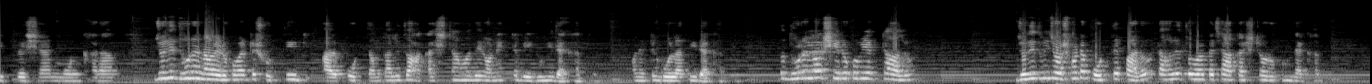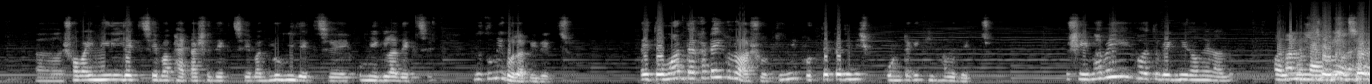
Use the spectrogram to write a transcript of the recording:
ডিপ্রেশন মন খারাপ। যদি ধরে নাও এরকম একটা সত্যি পড়তাম, তাহলে তো আকাশটা আমাদের অনেকটা বেগুনি দেখাতো, অনেকটা গোলাপি দেখাতো। তো ধরে নাও সেরকমই একটা আলো। যদি তুমি চশমাটা পড়তে পারো, তাহলে তোমার কাছে আকাশটা ওরকম দেখাবে। সবাই নীল দেখছে বা ফ্যাকাশে দেখছে বা গ্লুমি দেখছে মেঘলা দেখছে, কিন্তু তুমি গোলাপি দেখছ। তাই তোমার দেখাটাই হলো আসল। তুমি প্রত্যেকটা জিনিস কোনটাকে কীভাবে দেখছ? তো সেইভাবেই হয়তো বেগনি রঙের আলো। চরিত্রের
